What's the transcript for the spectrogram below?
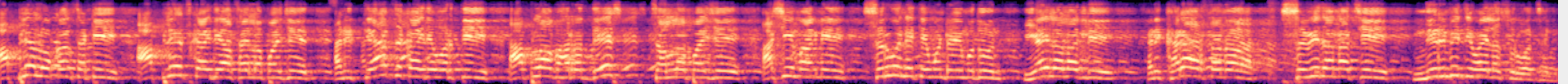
आपल्या लोकांसाठी आपलेच कायदे असायला पाहिजेत आणि त्याच कायद्यावरती आपला भारत देश चालला पाहिजे अशी मागणी सर्व नेते मंडळीमधून यायला लागली. आणि खऱ्या अर्थानं संविधानाची निर्मिती व्हायला सुरुवात झाली.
